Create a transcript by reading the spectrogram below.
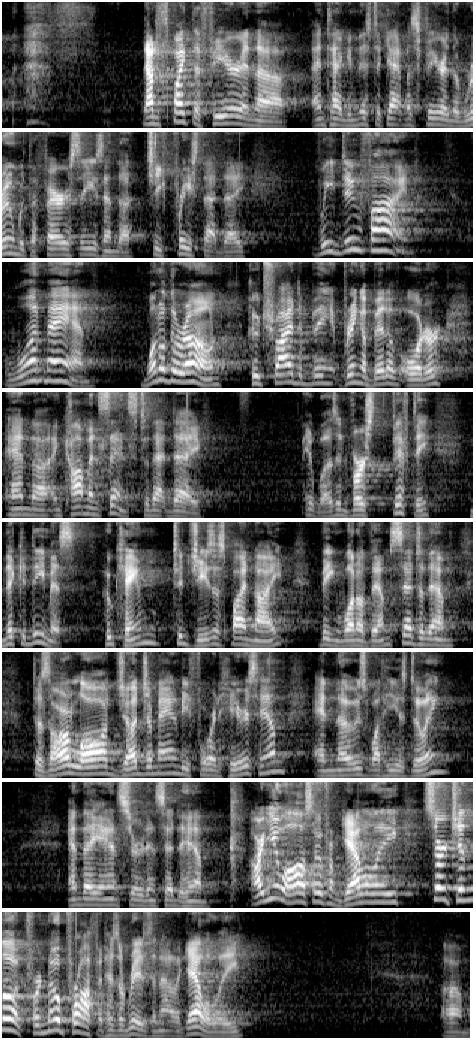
Now, despite the fear and the antagonistic atmosphere in the room with the Pharisees and the chief priest that day, we do find one man, one of their own, who tried to bring a bit of order and, uh, and common sense to that day. It was in verse 50 Nicodemus, who came to Jesus by night, being one of them, said to them, Does our law judge a man before it hears him and knows what he is doing? And they answered and said to him, Are you also from Galilee? Search and look, for no prophet has arisen out of Galilee. Um,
